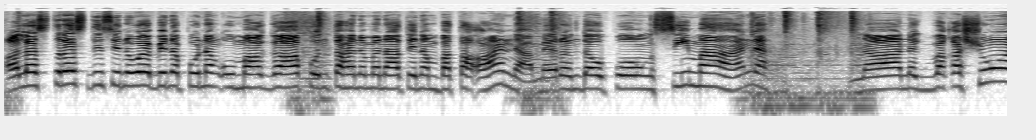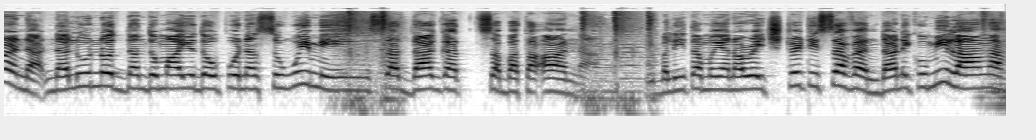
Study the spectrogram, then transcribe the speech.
Alas 3.19 na po ng umaga, puntahan naman natin ang Bataan. Meron daw pong seaman na nagbakasyon, nalunod ng dumayo daw po ng swimming sa dagat sa Bataan. Ibalita mo yan RH37, Dani Kumilang.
